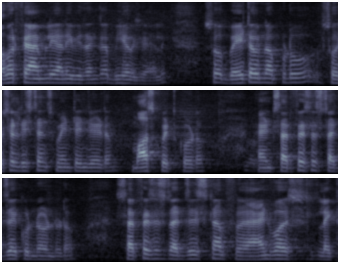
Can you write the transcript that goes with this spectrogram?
our family అనే విధంగా బిహేవ్ చేయాలి. సో బయట ఉన్నప్పుడు సోషల్ డిస్టెన్స్ మెయింటైన్ చేయడం మాస్క్ పెట్టుకోవడం అండ్ సర్ఫేసెస్ టచ్ చేయకుండా ఉండడం. సర్ఫేసెస్ టచ్ చేసిన హ్యాండ్ వాష్ లైక్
